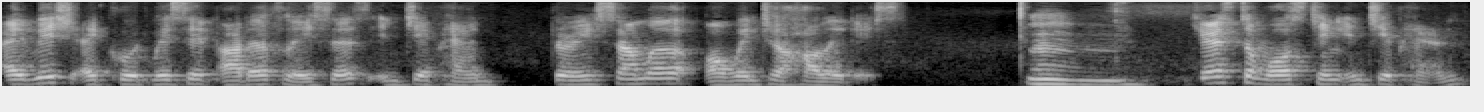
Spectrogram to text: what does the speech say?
I wish I could visit other places in Japan during summer or winter holidays. Mm. Just thing in Japan.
